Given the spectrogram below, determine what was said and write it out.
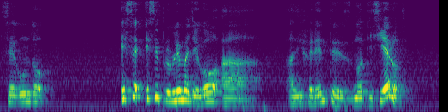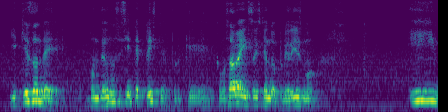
Segundo, ese, ese problema llegó a, diferentes noticieros. Y aquí es donde, donde uno se siente triste, porque como saben, estoy estudiando periodismo. Y,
